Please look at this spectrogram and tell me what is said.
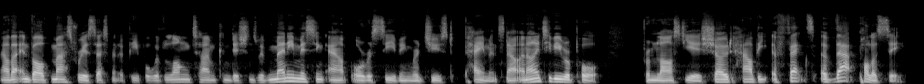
Now, that involved mass reassessment of people with long term conditions, with many missing out or receiving reduced payments. Now, an ITV report from last year showed how the effects of that policy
